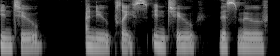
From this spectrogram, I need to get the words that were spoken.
into a new place, into this move.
